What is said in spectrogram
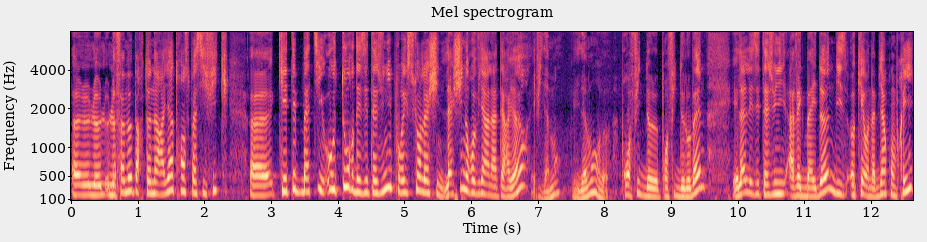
le, le fameux partenariat transpacifique euh, qui était bâti autour des États-Unis pour exclure la Chine. La Chine revient à l'intérieur, évidemment, évidemment, euh, profite de, profite de l'aubaine. Et là, les États-Unis, avec Biden, disent OK, on a bien compris.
